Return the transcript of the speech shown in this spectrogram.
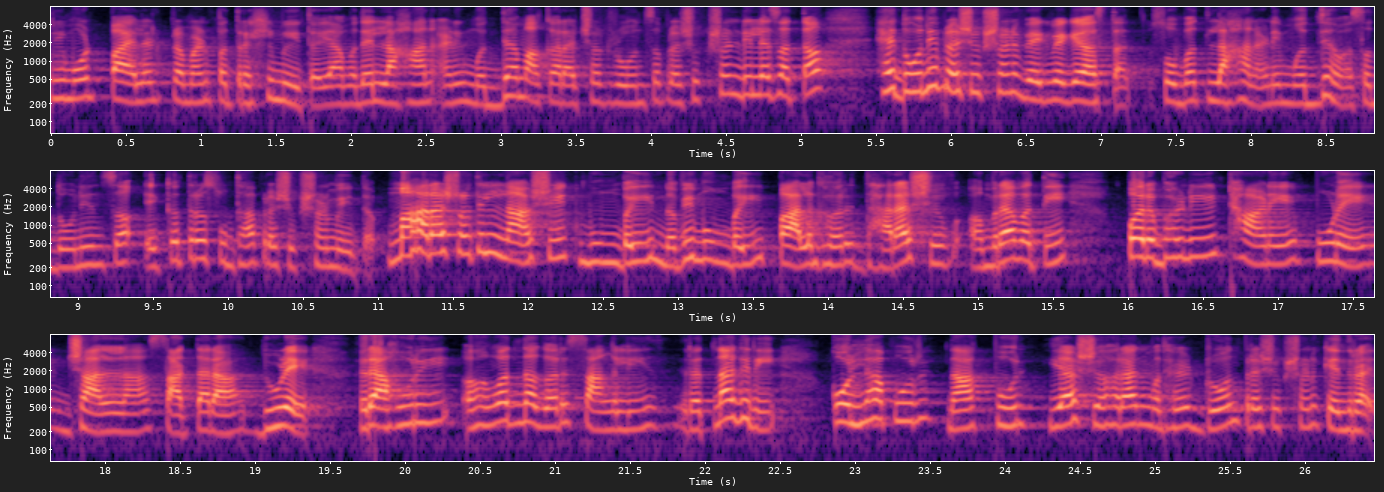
रिमोट पायलट प्रमाणपत्रही मिळतं. यामध्ये लहान आणि मध्यम आकाराच्या ड्रोनचं प्रशिक्षण दिलं जातं. हे दोन्ही प्रशिक्षण वेगवेगळे असतात. सोबत लहान आणि मध्यम असं दोन्हींचं एकत्र सुद्धा प्रशिक्षण मिळतं. महाराष्ट्रातील नाशिक मुंबई नवी मुंबई पालघर धाराशिव अमरावती परभणी ठाणे पुणे जालना सातारा धुळे राहुरी अहमदनगर सांगली रत्नागिरी कोल्हापूर नागपूर या शहरांमध्ये ड्रोन प्रशिक्षण केंद्र आहेत.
